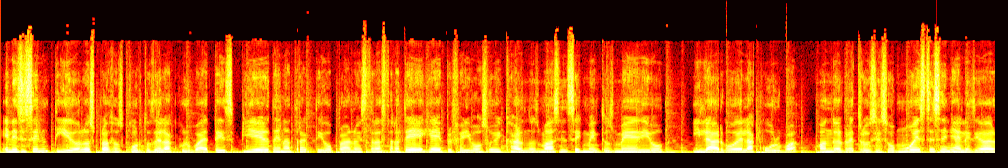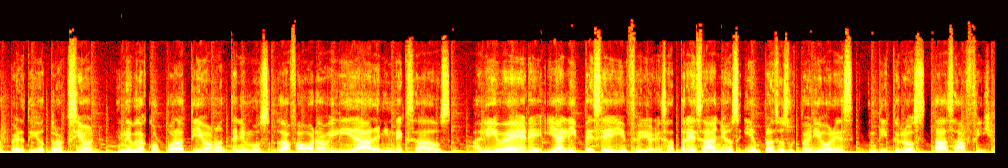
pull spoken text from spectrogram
En ese sentido, los plazos cortos de la curva de test pierden atractivo para nuestra estrategia y preferimos ubicarnos más en segmentos medio y largo de la curva cuando el retroceso muestre señales de haber perdido tracción. En deuda corporativa mantenemos la favorabilidad en indexados al IBR y al IPC inferiores a 3 años y en plazos superiores en títulos tasa fija.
